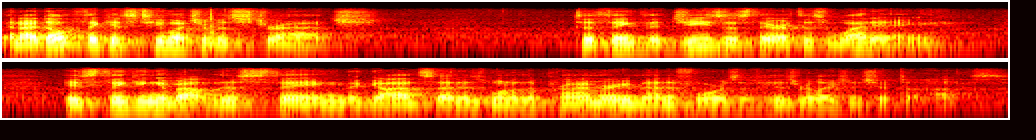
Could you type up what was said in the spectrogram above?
And I don't think it's too much of a stretch to think that Jesus, there at this wedding, is thinking about this thing that God said is one of the primary metaphors of his relationship to us.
